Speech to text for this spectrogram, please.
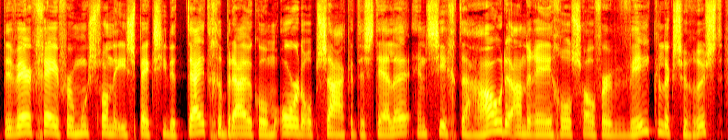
De werkgever moest van de inspectie de tijd gebruiken om orde op zaken te stellen en zich te houden aan de regels over wekelijkse rust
